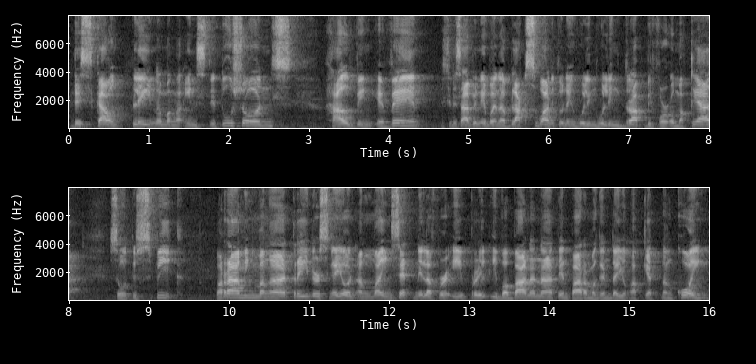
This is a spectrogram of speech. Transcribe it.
discount play ng mga institutions, halving event. Sinasabi ni iba na Black Swan, ito na yung huling-huling drop before umakyat. So to speak, maraming mga traders ngayon, ang mindset nila for April, ibaba na natin para maganda yung akyat ng coin.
